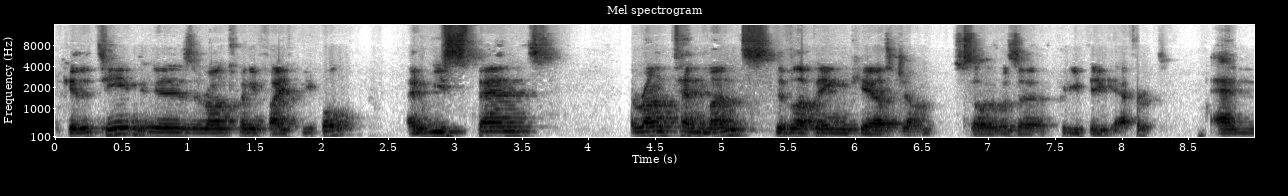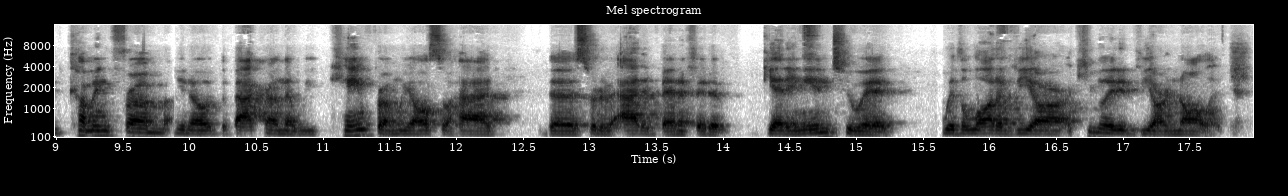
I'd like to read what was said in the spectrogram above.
Okay, the team is around 25 people, and we spent around 10 months developing Chaos Jump. So it was a pretty big effort. And coming from you know the background that we came from, we also had the sort of added benefit of getting into it with a lot of VR accumulated VR knowledge.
